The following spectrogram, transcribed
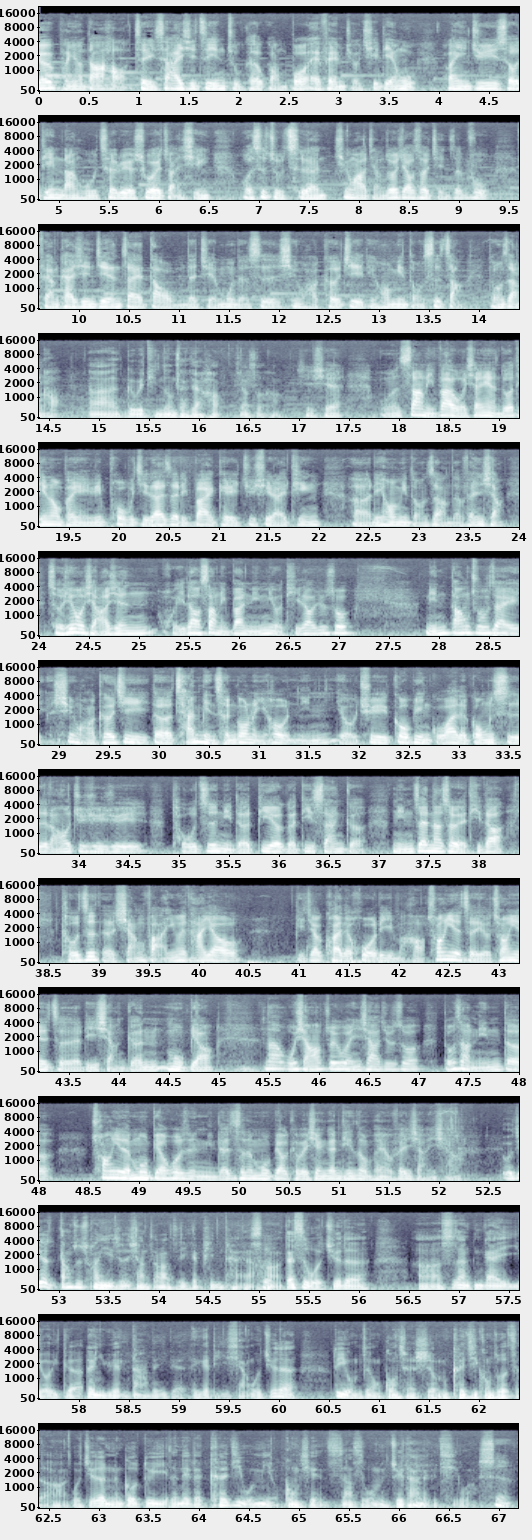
各位朋友，大家好，这里是爱惜之音主科广播 FM 九七点五，欢迎继续收听蓝湖策略数位转型，我是主持人清华讲座教授简正富，非常开心今天再到我们的节目的是新华科技林宏明董事长，董事长好啊，各位听众大家好，教授好，谢谢。我们上礼拜我相信很多听众朋友已经迫不及待，这礼拜可以继续来听啊、呃、林宏明董事长的分享。首先，我想要先回到上礼拜，您有提到就是说。您当初在信华科技的产品成功了以后，您有去诟病国外的公司，然后继续去投资你的第二个、第三个。您在那时候也提到投资的想法，因为他要比较快的获利嘛，哈。创业者有创业者的理想跟目标。那我想要追问一下，就是说，董事长您的创业的目标或者你人生的目标，可不可以先跟听众朋友分享一下？我觉得当初创业就是想找到自己一个平台啊，哈。但是我觉得。啊、实际上应该有一个更远大的一个一个理想。我觉得，对于我们这种工程师、我们科技工作者啊，我觉得能够对人类的科技文明有贡献，实际上是我们最大的一个期望。是，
